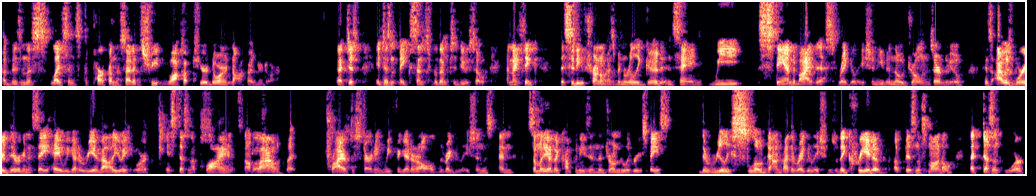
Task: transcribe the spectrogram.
a business license to park on the side of the street and walk up to your door and knock on your door. That just it doesn't make sense for them to do so. And I think the city of Toronto has been really good in saying we stand by this regulation, even though drones are new. Because I was worried they were going to say, hey, we got to reevaluate or this doesn't apply and it's not allowed. But prior to starting, we figured out all the regulations. And some of the other companies in the drone delivery space, they're really slowed down by the regulations or they create a, a business model that doesn't work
